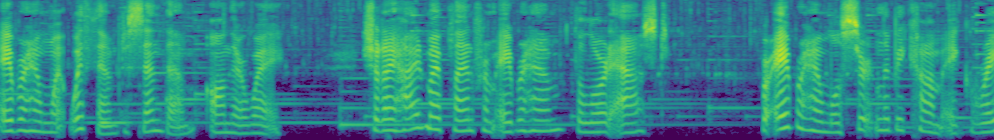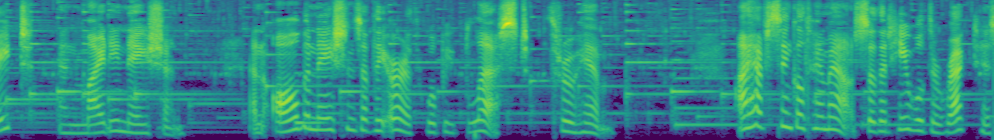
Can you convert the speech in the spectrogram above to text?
Abraham went with them to send them on their way. Should I hide my plan from Abraham? The Lord asked. For Abraham will certainly become a great and mighty nation and all the nations of the earth will be blessed through him. I have singled him out so that he will direct his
